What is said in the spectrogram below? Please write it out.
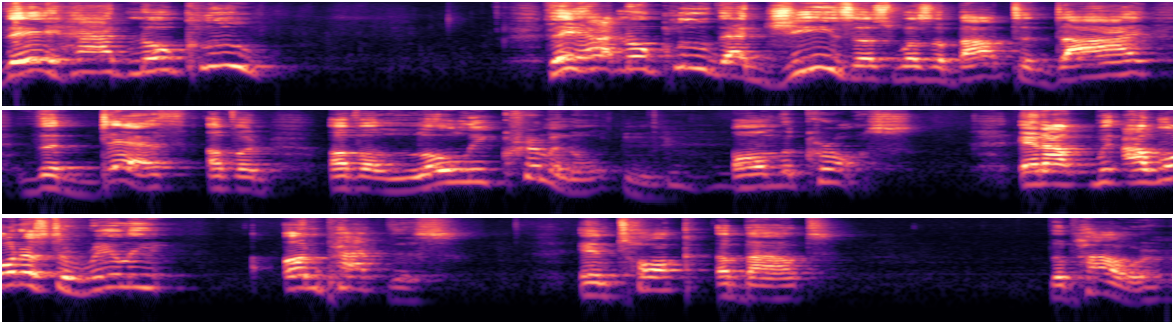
They had no clue. They had no clue that Jesus was about to die the death of a, of a lowly criminal mm-hmm. on the cross. And I, I want us to really unpack this and talk about the power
